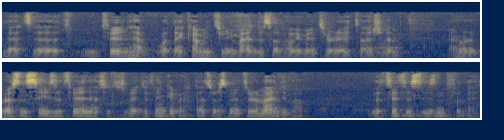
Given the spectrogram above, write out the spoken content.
that uh, the Tefillin have what they come in to remind us of, how we meant to relate to Hashem. And when a person sees the Tefillin, that's what it's meant to think about. That's what it's meant to remind him of. The tzitzis isn't for that.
